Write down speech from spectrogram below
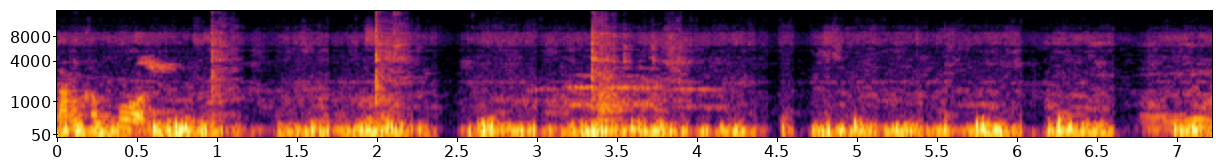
ตำข้าวโพดอืม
